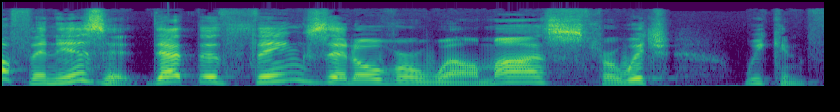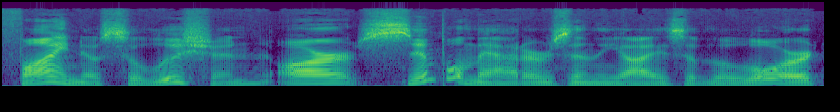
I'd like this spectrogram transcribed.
often is it that the things that overwhelm us, for which we can find no solution, are simple matters in the eyes of the Lord,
